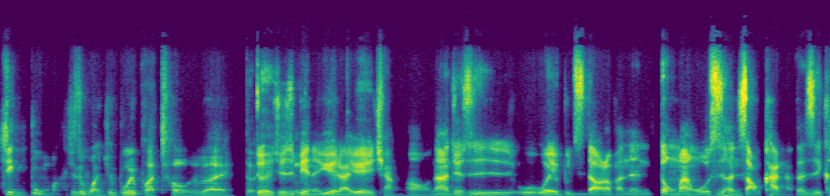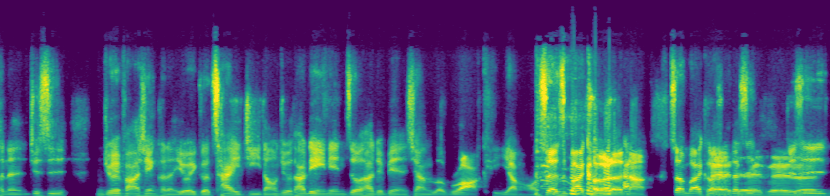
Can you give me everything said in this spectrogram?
进步嘛，就是完全不会 plateau，对不对？对，对就是变得越来越强哦。那就是我我也不知道了，反正动漫我是很少看了，但是可能就是你就会发现，可能有一个菜鸡，然后就他练一练之后，他就变成像 The Rock 一样哦。虽然是不太可能呐，虽然不太可能，但是就是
